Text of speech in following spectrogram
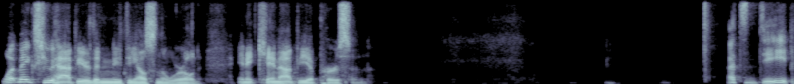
what makes you happier than anything else in the world? And it cannot be a person. That's deep.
